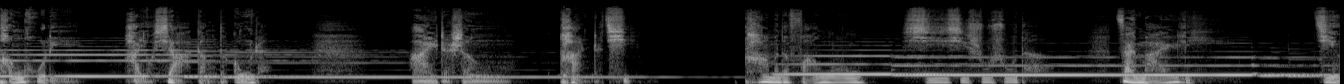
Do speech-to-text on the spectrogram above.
棚户里。还有下岗的工人，唉着声，叹着气，他们的房屋稀稀疏疏的，在霾里静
